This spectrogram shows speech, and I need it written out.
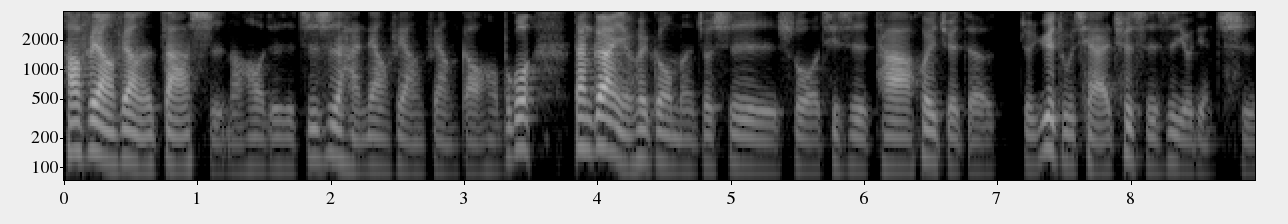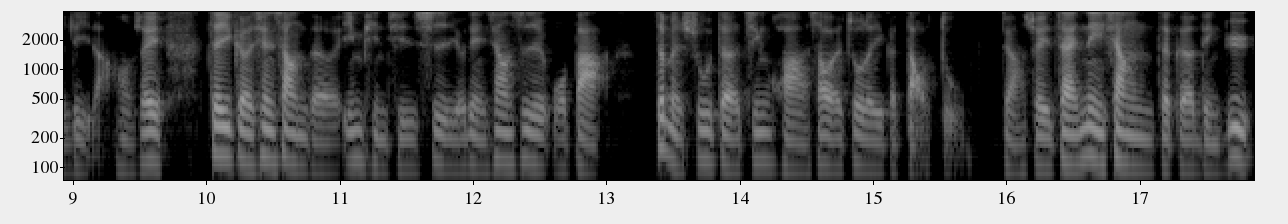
它非常非常的扎实，然后就是知识含量非常非常高哈。不过，但个案也会跟我们就是说，其实他会觉得就阅读起来确实是有点吃力啦。哈。所以这一个线上的音频其实是有点像是我把这本书的精华稍微做了一个导读，对啊。所以在内向这个领域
